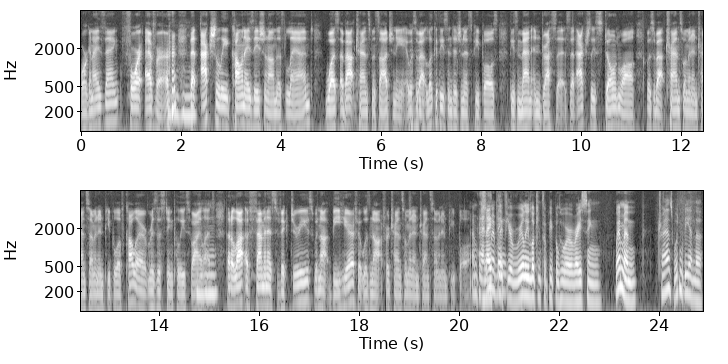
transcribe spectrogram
organizing forever. Mm-hmm. that actually colonization on this land was about trans misogyny. It was about mm-hmm. look at these indigenous peoples, these men in dresses. That actually Stonewall was about trans women and trans feminine people of color resisting police violence. Mm-hmm. That a lot of feminist victories would not be here if it was not for trans women and trans feminine people. And And I presumably, if you're really looking for people who are erasing women, trans wouldn't be in the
